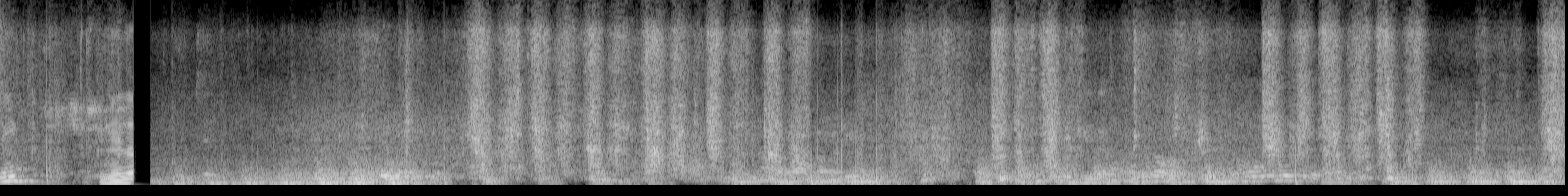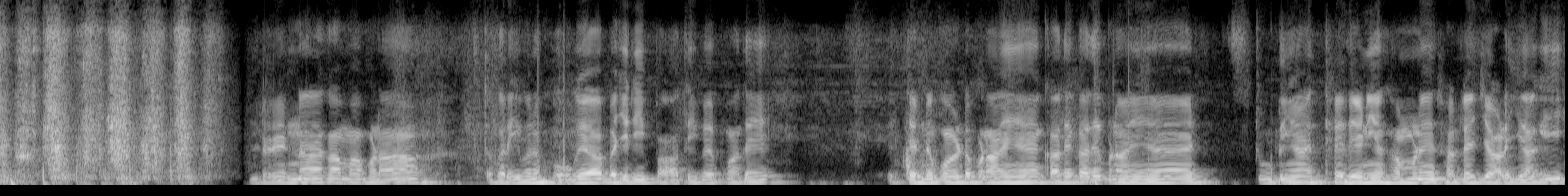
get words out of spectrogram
ਨੇ ਕਿੰਨੇ ਦਾ? ਡਰੇਨਾਂ ਦਾ ਕੰਮ ਆਪਣਾ ਤਕਰੀਬਨ ਹੋ ਗਿਆ, ਬਜਰੀ ਪਾਤੀ ਪੈਪਾਂ ਤੇ। ਤੇ ਤਿੰਨ ਪੁਆਇੰਟ ਬਣਾਏ ਆ ਕਾਦੇ ਕਾਦੇ ਬਣਾਏ ਆ? ਟੂਟੀਆਂ ਇੱਥੇ ਦੇਣੀਆਂ ਸਾਹਮਣੇ, ਥੱਲੇ ਜਾਲੀ ਆ ਗਈ।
